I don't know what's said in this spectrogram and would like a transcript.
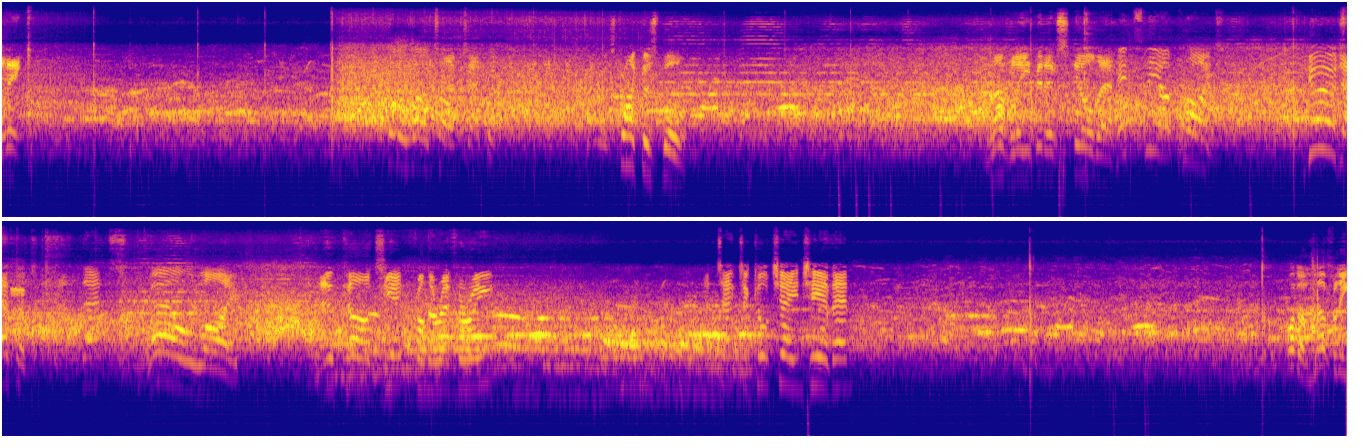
Link. What a well-timed tackle. Striker's ball. Bit of skill there. It's the upright. Good effort. That's well wide. No cards yet from the referee. A tactical change here then. What a lovely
